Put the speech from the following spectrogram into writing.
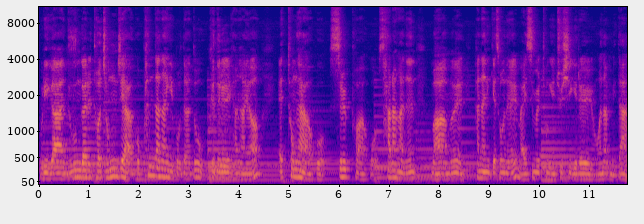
우리가 누군가를 더 정죄하고 판단하기보다도 그들을 향하여 애통하고 슬퍼하고 사랑하는 마음을 하나님께서 오늘 말씀을 통해 주시기를 원합니다.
